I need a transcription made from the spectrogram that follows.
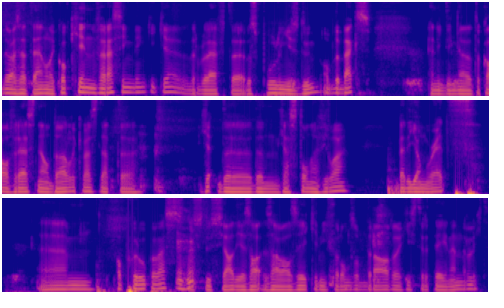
was uiteindelijk ook geen verrassing, denk ik. Hè. Er blijft eh, de spoeling eens doen op de backs. En ik denk dat het ook al vrij snel duidelijk was dat eh, ge- de, de Gaston Avila bij de Young Reds ehm, opgeroepen was. Dus, dus ja, die zou, zou al zeker niet voor ons opdraven gisteren tegen Enderlicht.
